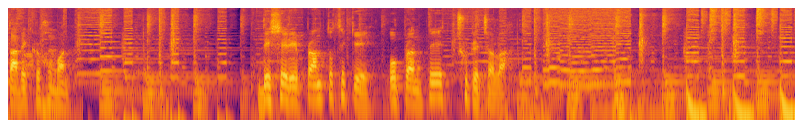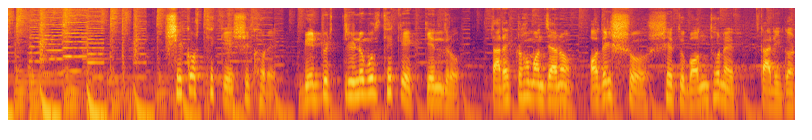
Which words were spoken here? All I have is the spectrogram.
তারেক রহমান। দেশের এ প্রান্ত থেকে ও প্রান্তে ছুটে চলা। শেখর থেকে শিখরে, বিএনপির তৃণমূল থেকে কেন্দ্র। তারেক রহমান যেন অদৃশ্য সেতু বন্ধনের কারিগর।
